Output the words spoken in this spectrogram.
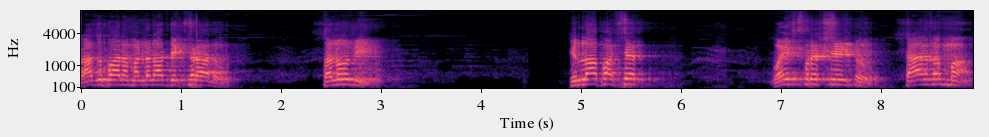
రాజుపాల మండలాధ్యక్షురాలు Salomi. Zilla parishad vice president Sharadamma.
